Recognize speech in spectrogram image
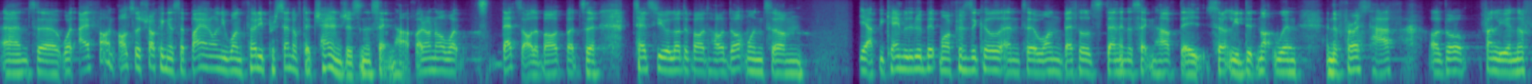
And uh, what I found also shocking is that Bayern only won 30% of their challenges in the second half. I don't know what that's all about, but uh, tells you a lot about how Dortmund. Um, yeah, became a little bit more physical and uh, won battles. Then in the second half, they certainly did not win in the first half. Although, funnily enough,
